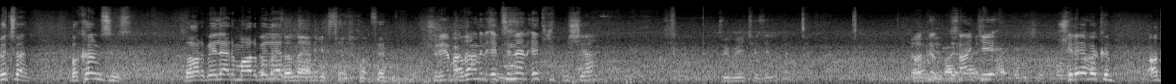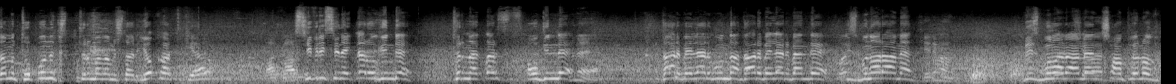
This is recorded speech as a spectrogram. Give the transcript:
Lütfen. Bakar mısınız? Darbeler, marbeler. Adamın ayağını gösteriyorum. Şuraya bakar Adamın mısınız? etinden et gitmiş ya. Düğmeyi çözelim mi? Bakın sanki Şuraya bakın. Adamın topuğunu tırmalamışlar. Yok artık ya. Sivrisinekler o günde. Tırnaklar o günde. Ne ya? Darbeler bunda, darbeler bende. Biz buna rağmen, Kerim abi. Biz buna rağmen şampiyon olduk.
